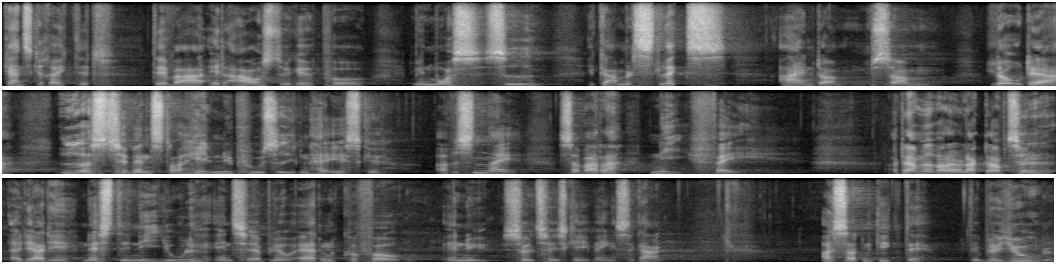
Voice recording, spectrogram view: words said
Ganske rigtigt. Det var et arvestykke på min mors side. Et gammelt slægts ejendom, som lå der yderst til venstre, helt nypudset i den her æske. Og ved siden af, så var der ni fag. Og dermed var der jo lagt op til, at jeg de næste ni jule, indtil jeg blev 18, kunne få en ny sølvteske hver eneste gang. Og sådan gik det. Det blev jul,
